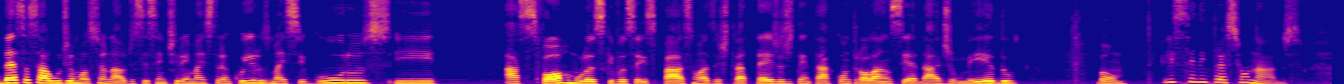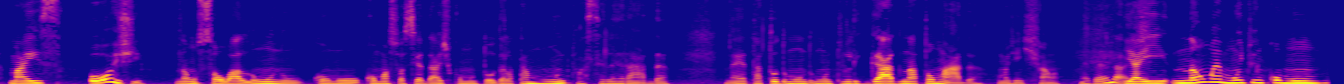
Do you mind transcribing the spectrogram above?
dessa saúde emocional, de se sentirem mais tranquilos, mais seguros e as fórmulas que vocês passam, as estratégias de tentar controlar a ansiedade e o medo? Bom, eles se sentem pressionados, mas hoje não só o aluno como como a sociedade como um todo, ela está muito acelerada, né? Tá todo mundo muito ligado na tomada, como a gente chama. É verdade. E aí não é muito incomum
